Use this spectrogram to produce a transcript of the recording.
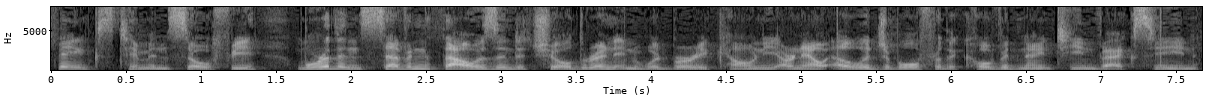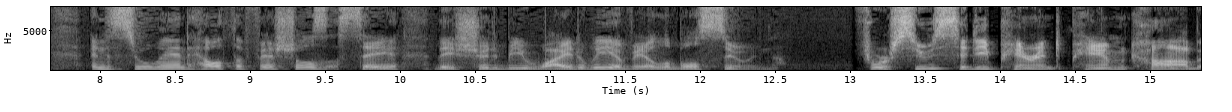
Thanks, Tim and Sophie. More than 7,000 children in Woodbury County are now eligible for the COVID-19 vaccine, and Siouxland health officials say they should be widely available soon. For Sioux City parent Pam Cobb,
